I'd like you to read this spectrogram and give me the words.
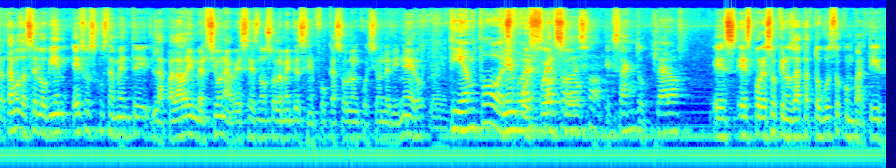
Tratamos de hacerlo bien, eso es justamente la palabra inversión, a veces no solamente se enfoca solo en cuestión de dinero. Tiempo, Tiempo, esfuerzo, exacto. Claro es, es por eso que nos da tanto gusto compartir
